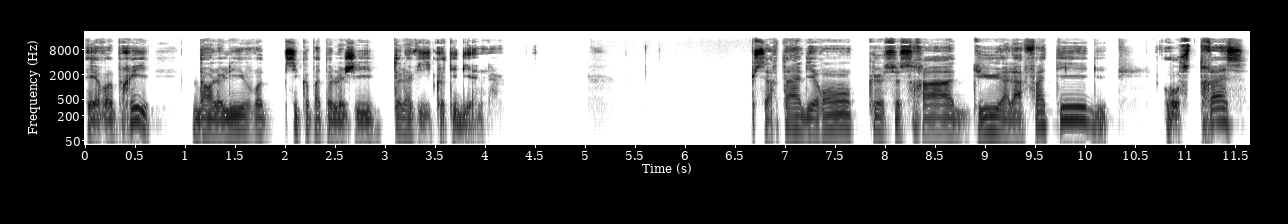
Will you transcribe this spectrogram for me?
et repris dans le livre Psychopathologie de la vie quotidienne. Certains diront que ce sera dû à la fatigue, au stress,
